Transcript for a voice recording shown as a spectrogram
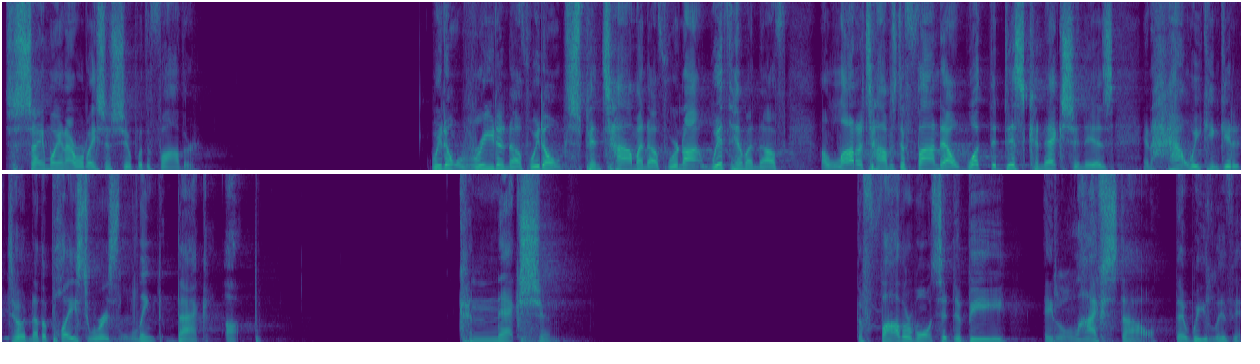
It's the same way in our relationship with the Father. We don't read enough. We don't spend time enough. We're not with Him enough a lot of times to find out what the disconnection is and how we can get it to another place where it's linked back up. Connection. The Father wants it to be a lifestyle that we live in,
